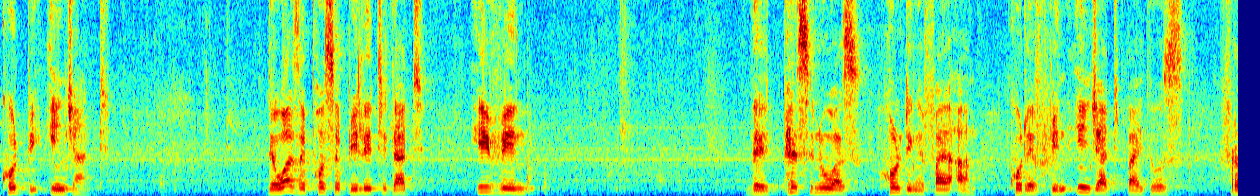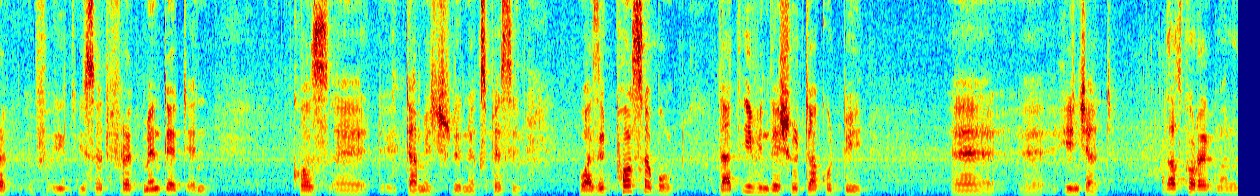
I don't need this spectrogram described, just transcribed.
could be injured. There was a possibility that even the person who was holding a firearm could have been injured by those, you said fragmented and cause uh, damage to the next person. Was it possible that even the shooter could be uh, uh, injured? That's correct, my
